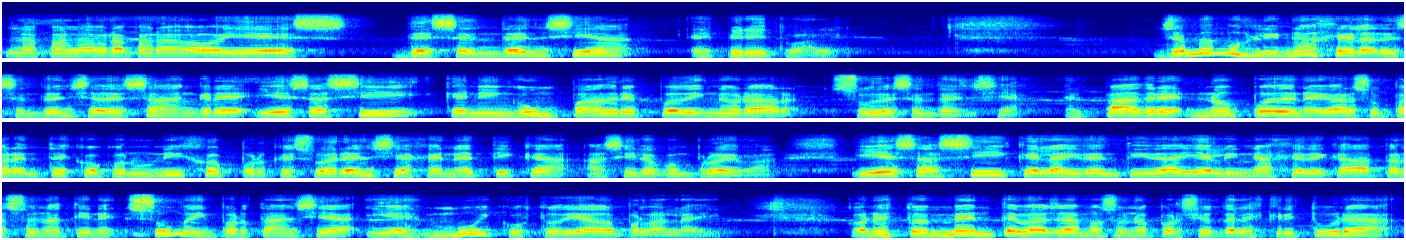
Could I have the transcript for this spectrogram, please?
La palabra para hoy es descendencia espiritual. Llamamos linaje a la descendencia de sangre y es así que ningún padre puede ignorar su descendencia. El padre no puede negar su parentesco con un hijo porque su herencia genética así lo comprueba. Y es así que la identidad y el linaje de cada persona tiene suma importancia y es muy custodiado por la ley. Con esto en mente, vayamos a una porción de la escritura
